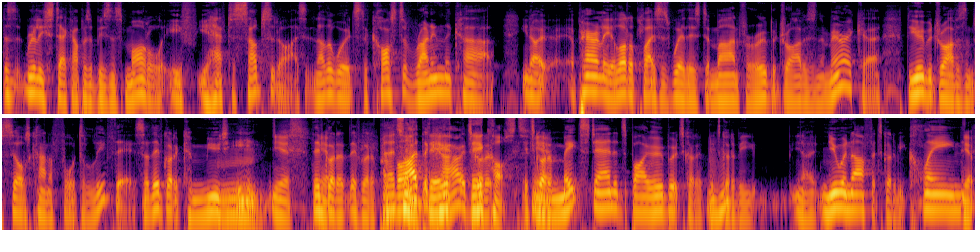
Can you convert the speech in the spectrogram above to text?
does it really stack up as a business model if you have to subsidize it? In other words, the cost of running the car. You know, apparently a lot of places where there's demand for Uber drivers in America, the Uber drivers themselves can't afford to live there, so they've got to commute mm, in. yes, they've yeah. got to they've got to provide the their- car. It's their got to, cost, It's yeah. got to meet standards by Uber. It's got to it's mm-hmm. got to be you know new enough. It's got to be clean. Yep.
